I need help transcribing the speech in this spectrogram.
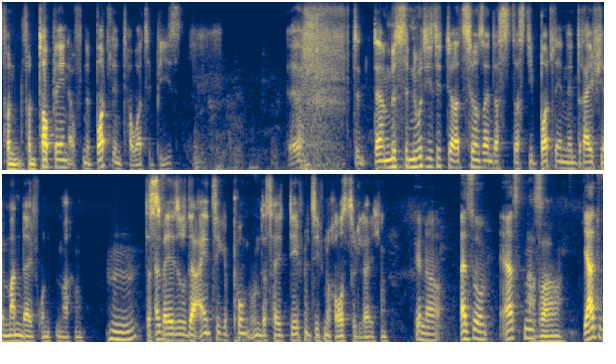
von, von Top-Lane auf eine Bot-Lane Tower tippst, äh, da müsste nur die Situation sein, dass, dass die Botlane den 3-4 Mann-Dive unten machen. Hm. Das also, wäre so der einzige Punkt, um das halt definitiv noch auszugleichen. Genau. Also erstens, Aber... ja, du,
